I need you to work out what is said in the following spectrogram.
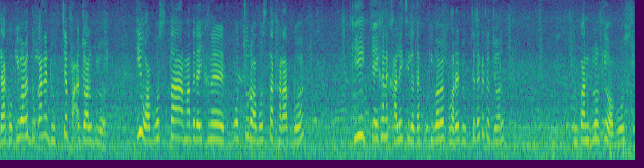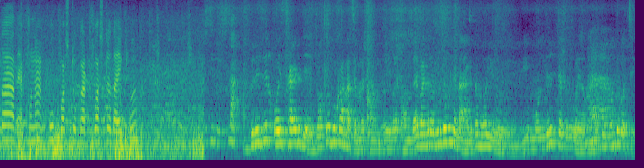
দেখো কীভাবে দোকানে ঢুকছে জলগুলো। কি অবস্থা আমাদের এইখানে, প্রচুর অবস্থা খারাপ গো। কি এখানে খালি ছিল? দেখো কীভাবে ঘরে ঢুকছে, দেখেছ জল? দোকানগুলোর কি অবস্থা দেখো না, খুব কষ্টকর, কষ্টদায়ক গো। ব্রিজের ওই সাইড দিয়ে যত দোকান আছে মানে সন- ওই মানে বাইদের ওই দিকে বললে না, একদম ওই মন্দিরটা শুরু করে মন্দির করছি।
